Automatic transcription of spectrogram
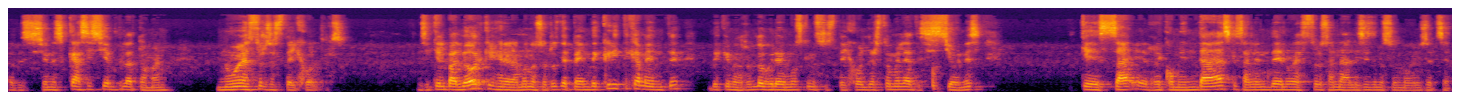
Las decisiones casi siempre las toman nuestros stakeholders. Así que el valor que generamos nosotros depende críticamente de que nosotros logremos que nuestros stakeholders tomen las decisiones que eh, recomendadas que salen de nuestros análisis, de nuestros modelos, etc.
